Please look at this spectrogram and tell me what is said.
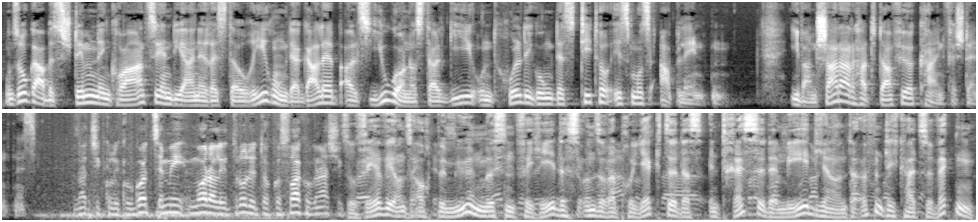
Und so gab es Stimmen in Kroatien, die eine Restaurierung der Galeb als Jugonostalgie und Huldigung des Titoismus ablehnten. Ivan Scharar hat dafür kein Verständnis. So sehr wir uns auch bemühen müssen, für jedes unserer Projekte das Interesse der Medien und der Öffentlichkeit zu wecken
